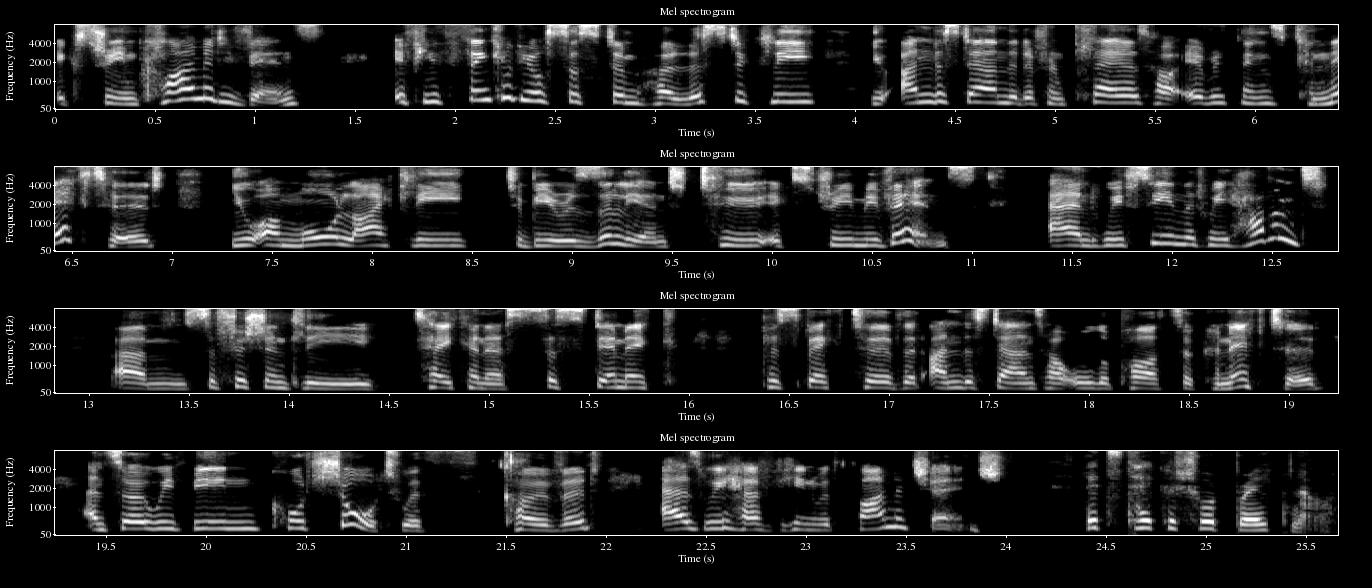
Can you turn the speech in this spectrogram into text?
extreme climate events. If you think of your system holistically, you understand the different players, how everything's connected, you are more likely to be resilient to extreme events. And we've seen that we haven't um, sufficiently taken a systemic perspective that understands how all the parts are connected. And so we've been caught short with COVID as we have been with climate change. Let's take a short break now.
